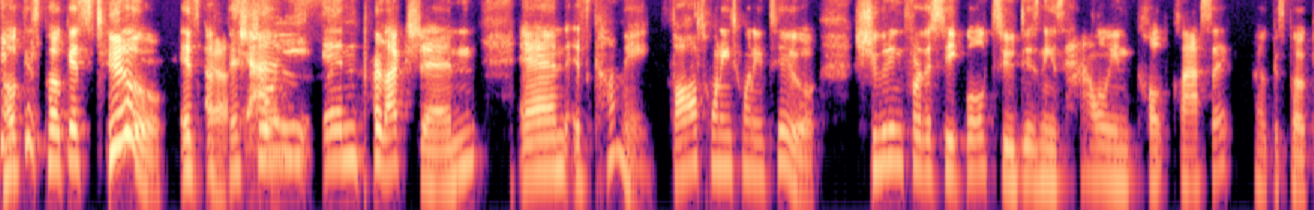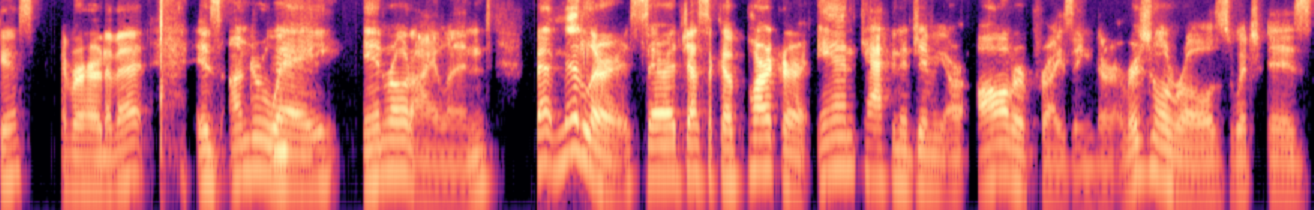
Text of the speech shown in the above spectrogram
Hocus Pocus 2 is Yes. officially Yes. in production and it's coming fall 2022. Shooting for the sequel to Disney's Halloween cult classic, Hocus Pocus. Ever heard of it? Is underway mm. in Rhode Island. Bette Midler, Sarah Jessica Parker, and Kathy Najimy are all reprising their original roles, which is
